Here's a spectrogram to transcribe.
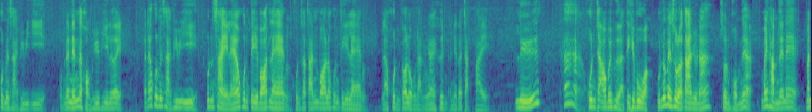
คุณเป็นสาย PVE ผมเน้นแต่ของ PVP เลย แต่ถ้าคุณเป็นสาย PVE คุณใส่แล้วคุณตีบอสแรง คุณสตันบอสแล้วคุณตีแรง แล้วคุณก็ลงดันง่ายขึ้น อันนี้ก็จัดไป หรือถ้าคุณจะเอาไปเผื่อตีบวก คุณต้องเป็นสุลต่านอยู่นะ ส่วนผมเนี่ยไม่ทำแน่ๆ มัน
